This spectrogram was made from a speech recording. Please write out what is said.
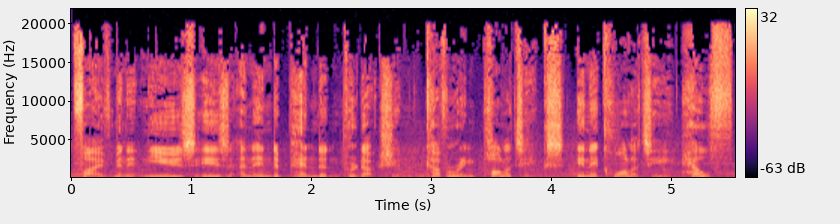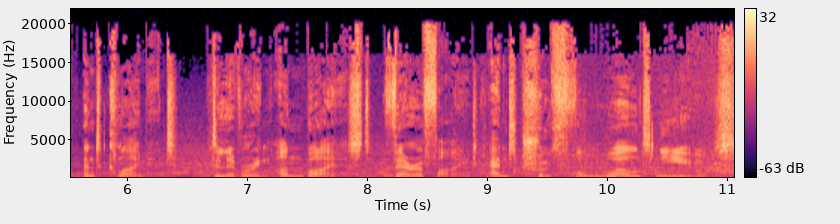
5 Minute News is an independent production covering politics, inequality, health, and climate, delivering unbiased, verified, and truthful world news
